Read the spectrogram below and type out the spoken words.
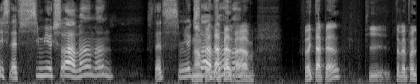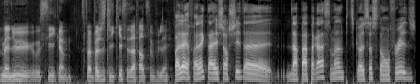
sais, c'était si mieux que ça avant, man? C'était si mieux que Non, ça fallait avant, que t'appelles, par exemple. Fallait que t'appelles, puis t'avais pas le menu aussi, comme... Tu pouvais pas juste cliquer ces affaires que tu voulais. Fallait, fallait que t'ailles chercher ta, de la paperasse, man, pis tu colles ça sur ton fridge.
